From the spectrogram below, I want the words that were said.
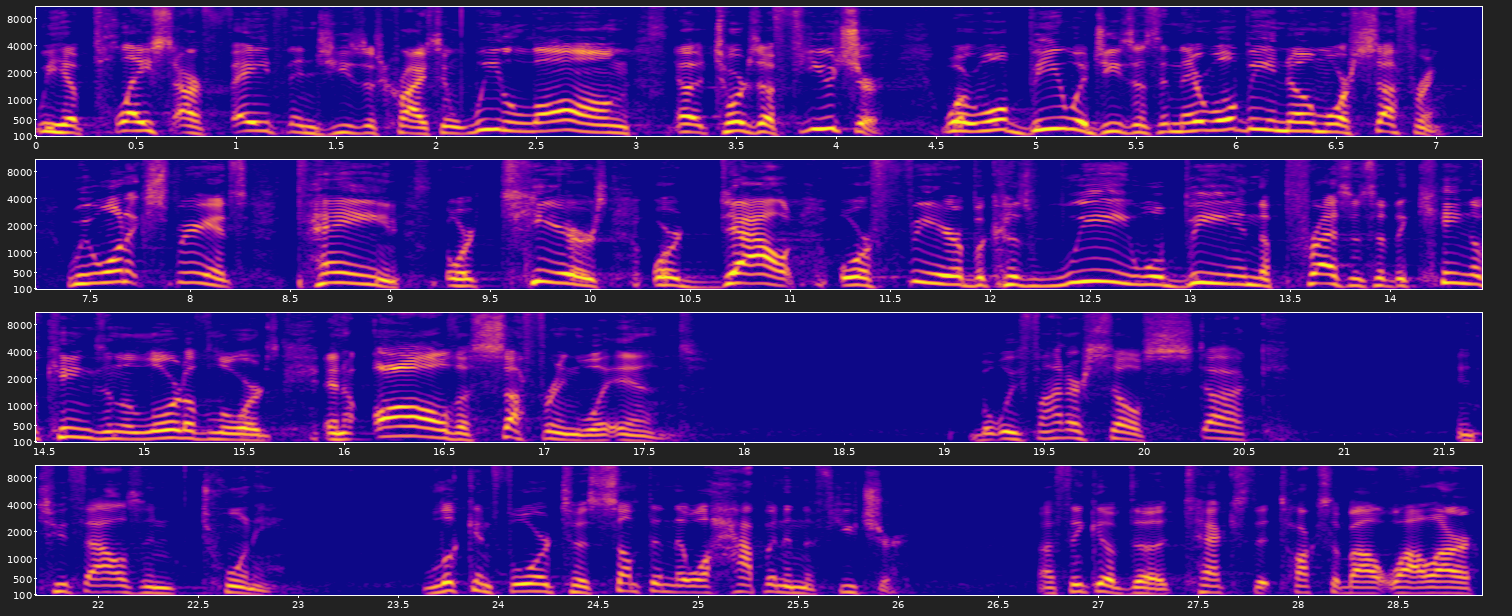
we have placed our faith in Jesus Christ and we long uh, towards a future where we'll be with Jesus and there will be no more suffering. We won't experience pain or tears or doubt or fear because we will be in the presence of the King of Kings and the Lord of Lords, and all the suffering will end. But we find ourselves stuck in 2020, looking forward to something that will happen in the future. I think of the text that talks about while our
